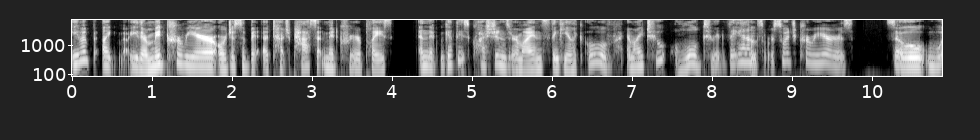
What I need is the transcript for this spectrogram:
even like either mid-career or just a bit a touch past that mid-career place and we get these questions in our minds thinking like oh am i too old to advance or switch careers? So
